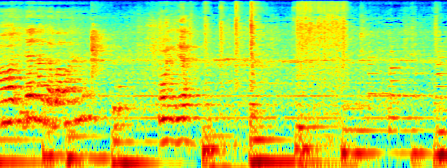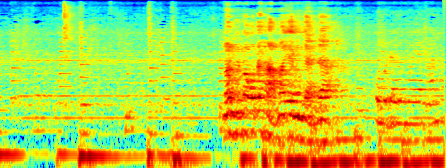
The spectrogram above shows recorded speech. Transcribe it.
Mau aja naga bawahan? Oh iya. Non memang udah lama yang menjanda? Udah lumayan lama.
